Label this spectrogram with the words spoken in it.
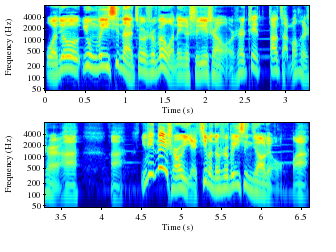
我就用微信呢，就是问我那个实习生，我说这到怎么回事啊？啊，因为那时候也基本都是微信交流啊，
